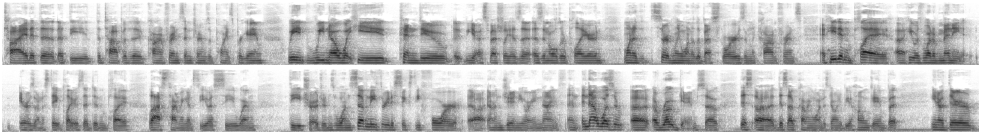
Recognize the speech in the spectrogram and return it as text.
tied at the at the the top of the conference in terms of points per game. We we know what he can do, you know, especially as a as an older player and one of the, certainly one of the best scorers in the conference. And he didn't play. Uh, he was one of many Arizona State players that didn't play last time against the USC when the Trojans won 73 to 64 uh, on January 9th. And and that was a, a road game. So this uh, this upcoming one is going to be a home game, but you know, they're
